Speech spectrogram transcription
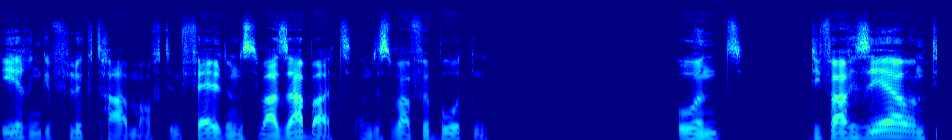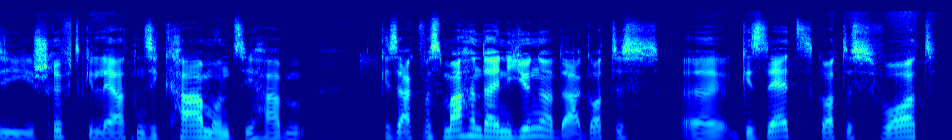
Ehren gepflückt haben auf dem Feld und es war Sabbat und es war verboten. Und die Pharisäer und die Schriftgelehrten, sie kamen und sie haben gesagt, was machen deine Jünger da? Gottes äh, Gesetz, Gottes Wort,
